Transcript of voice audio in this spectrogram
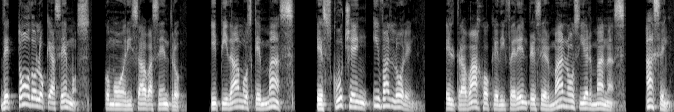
de todo lo que hacemos como Orizaba Centro y pidamos que más escuchen y valoren el trabajo que diferentes hermanos y hermanas hacen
